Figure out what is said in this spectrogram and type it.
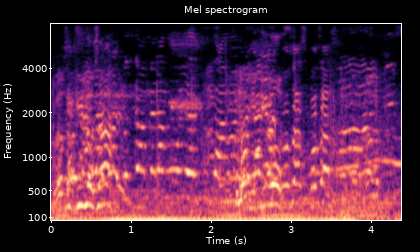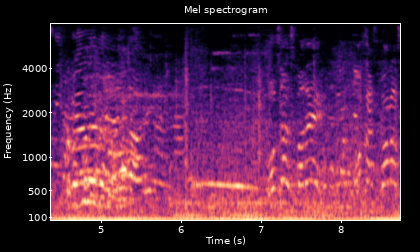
Walang kilos ha! Walang kilos! Posas, posas! Posas, pare! Posas, posas!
